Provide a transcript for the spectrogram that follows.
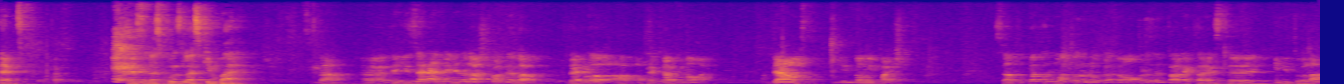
Stai puțin. Trebuie să răspunzi la schimbare. Da. Uh, Deghizarea vine de la școala de vară. De acolo a, a plecat prima oară. De anul ăsta, din 2014. S-a întâmplat următorul lucru. Aveam o prezentare care se intitula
